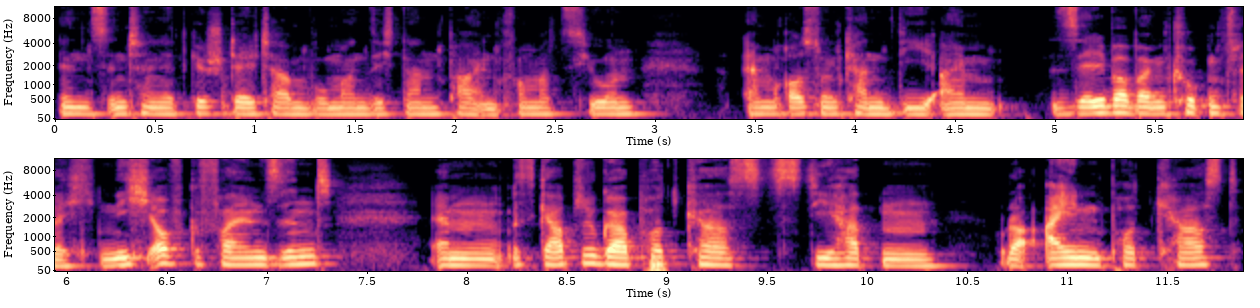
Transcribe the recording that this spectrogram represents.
ins Internet gestellt haben, wo man sich dann ein paar Informationen ähm, rausholen kann, die einem selber beim Gucken vielleicht nicht aufgefallen sind. Ähm, es gab sogar Podcasts, die hatten, oder einen Podcast,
